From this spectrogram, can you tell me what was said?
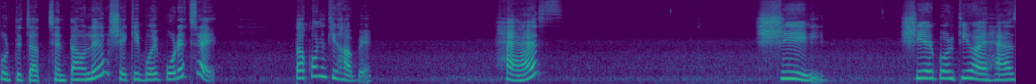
করতে চাচ্ছেন, তাহলে সে কি বই পড়েছে? তখন কি হবে? হ্যাজ শি শি এর পর কি হয়? হ্যাজ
